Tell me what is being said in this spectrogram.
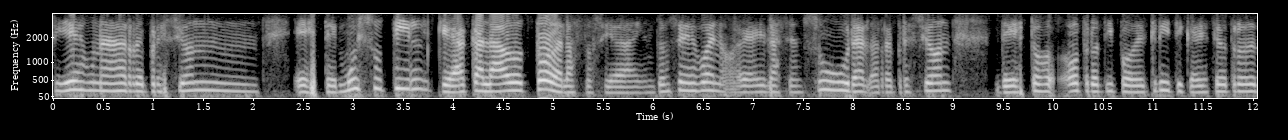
sí es una represión este, muy sutil que ha calado toda la sociedad. Y entonces, bueno, la censura, la represión de estos otro tipo de crítica y este otro de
